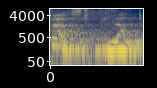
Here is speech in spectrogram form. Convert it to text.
First blood.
